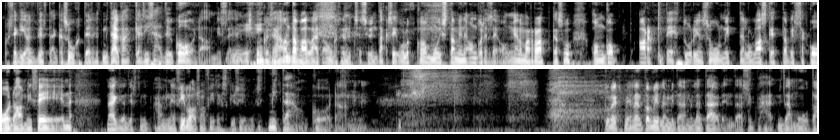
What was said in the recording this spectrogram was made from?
kun sekin on tietysti aika suhteellista, että mitä kaikkea sisältyy koodaamiseen. Niin. Kun sehän on tavallaan, että onko se nyt se syntaksi ulkoon muistaminen, onko se se ongelmanratkaisu, onko arkkitehtuurin suunnittelu laskettavissa koodaamiseen. Nämäkin on tietysti nyt vähän menee filosofiseksi kysymykseksi, mitä on koodaaminen? Tuleeko mieleen Tomille mitään, millä täydentää sitten vähän, että mitä muuta?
